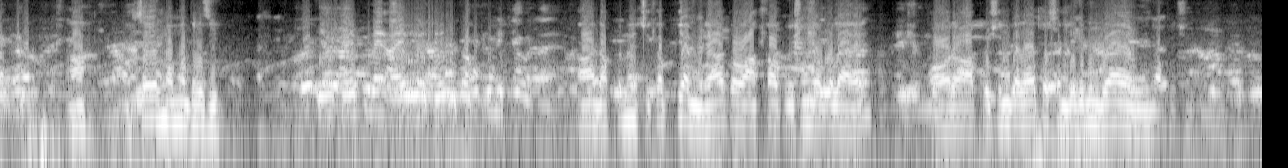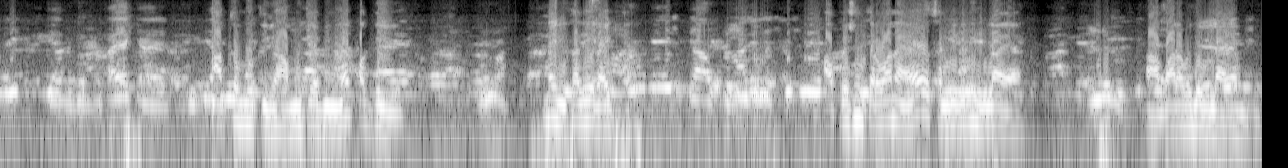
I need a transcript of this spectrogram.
आपका? हाँ। सैयद मोहम्मद रज़ी। यहाँ कैंप आए हुए थे? डॉक्टर ने क्या बताया? हाँ डॉक्टर ने चेकअप किया मेरा तो आँख का ऑपरेशन का बोला है। और ऑपरेशन कर रहा है तो संडे के दिन बुलाया है उन्होंने ऑपरेशन के लिए। बताया क्या है? का मोती हाँ मोती अभी है पक गई है। नहीं नहीं खाली राइट का ऑपरेशन करवाना है संडे के दिन बुलाया है। हाँ बारह बजे बुलाया मुझे।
